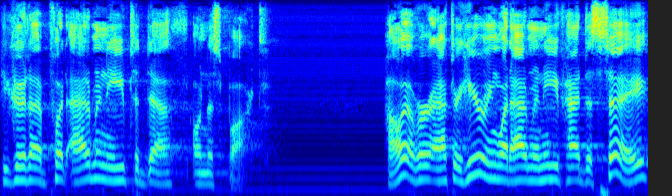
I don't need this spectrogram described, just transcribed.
He could have put Adam and Eve to death on the spot. However, after hearing what Adam and Eve had to say,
